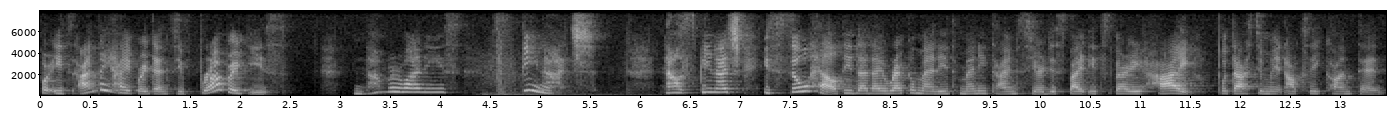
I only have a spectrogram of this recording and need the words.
for its antihypertensive properties. Number one is spinach. Now, spinach is so healthy that I recommend it many times here despite its very high potassium and oxalate content.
